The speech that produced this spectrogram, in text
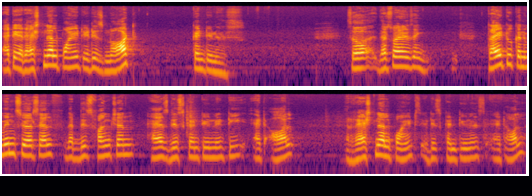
at a rational point it is not continuous. So, that is why I am saying try to convince yourself that this function has discontinuity at all rational points, it is continuous at all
